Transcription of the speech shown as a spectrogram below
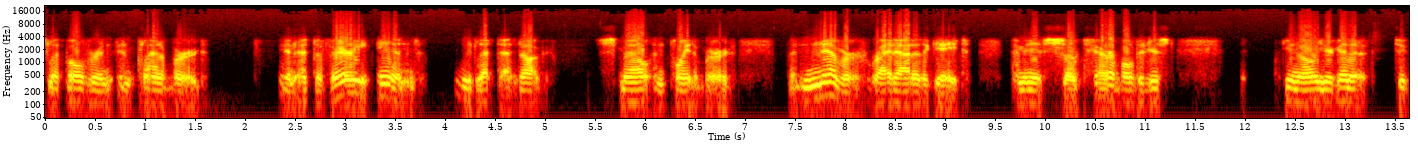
slip over and, and plant a bird. And at the very end, we'd let that dog smell and point a bird, but never right out of the gate. I mean, it's so terrible to just, you know, you're going to to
